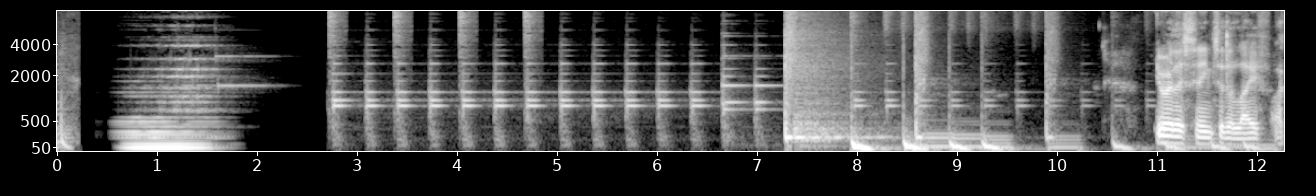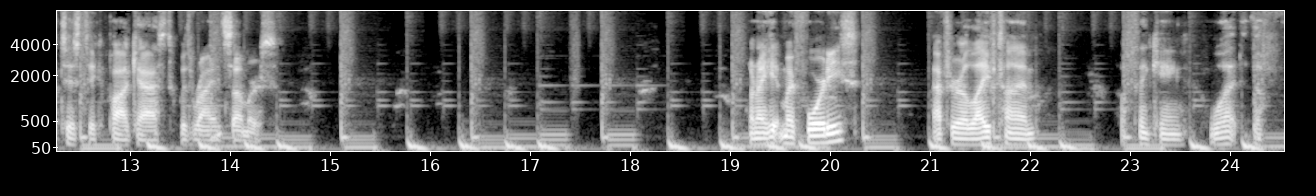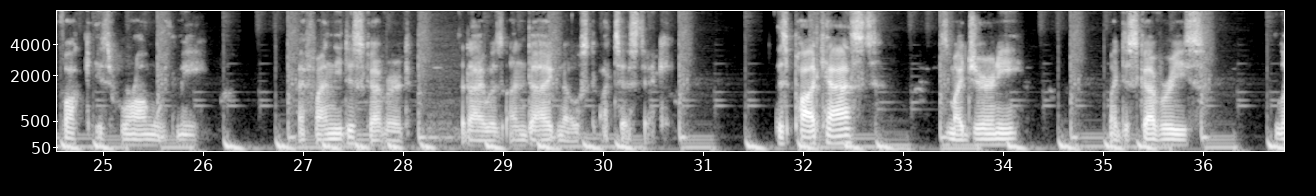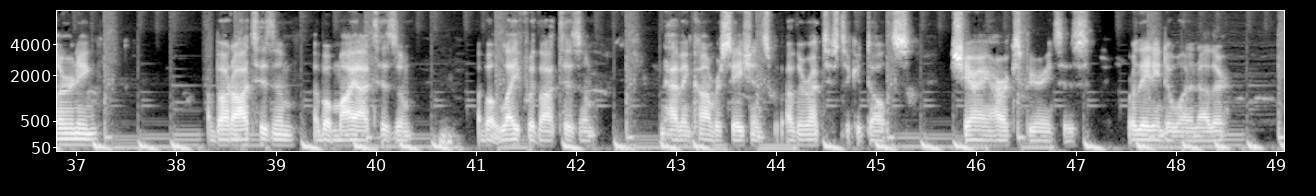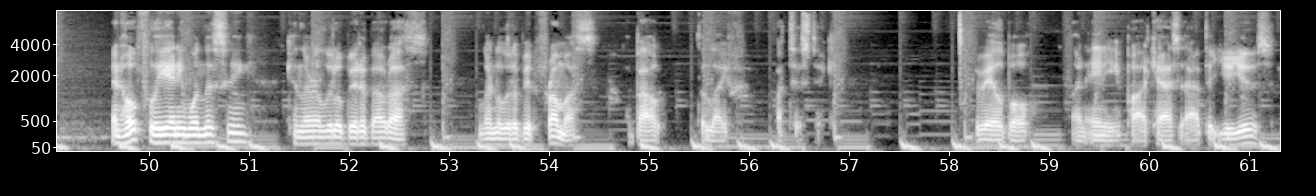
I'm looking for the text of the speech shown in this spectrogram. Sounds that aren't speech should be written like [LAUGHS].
You are listening to the Life Autistic podcast with Ryan Summers. When I hit my 40s, after a lifetime of thinking, what the fuck is wrong with me? I finally discovered that I was undiagnosed autistic. This podcast is my journey, my discoveries, learning about autism, about my autism about life with autism and having conversations with other autistic adults, sharing our experiences, relating to one another. And hopefully, anyone listening can learn a little bit about us, learn a little bit from us about the life autistic. Available on any podcast app that you use.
